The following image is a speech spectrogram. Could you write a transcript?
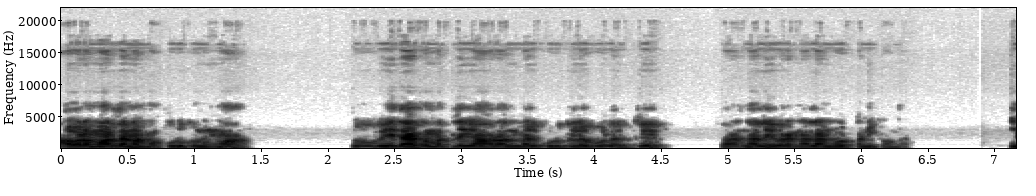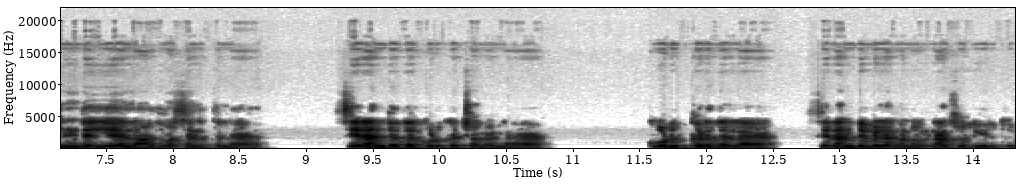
அவரை மாதிரி தான் நம்ம கொடுக்கணுமா? ஸோ வேதாகமத்தில் யாரும் அந்த மாதிரி கொடுக்கல போல இருக்கு. So, அதனால இவரை நல்லா நோட் பண்ணிக்கோங்க. இந்த ஏழாவது வசனத்துல சிறந்ததை கொடுக்க சொல்லல கொடுக்கறதுல சிறந்து விளங்கணும்னு தான் சொல்லியிருக்கு.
